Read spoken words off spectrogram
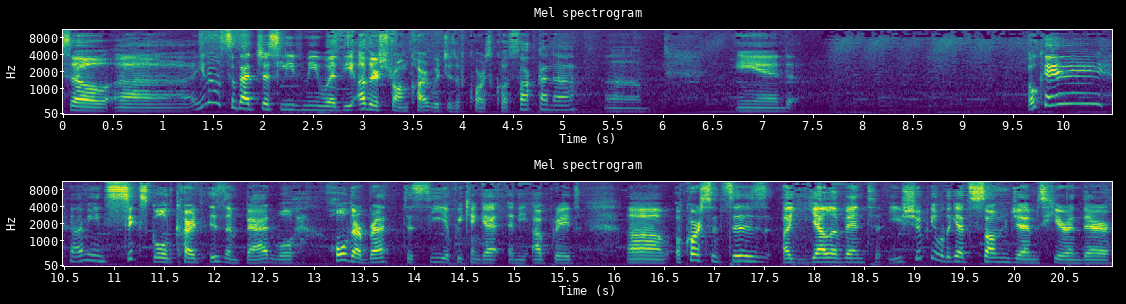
So, uh, you know, so that just leaves me with the other strong card, which is, of course, Kosakana. Um, and okay, I mean six gold cards isn't bad. We'll hold our breath to see if we can get any upgrades. Um, of course, since this is a yell event, you should be able to get some gems here and there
